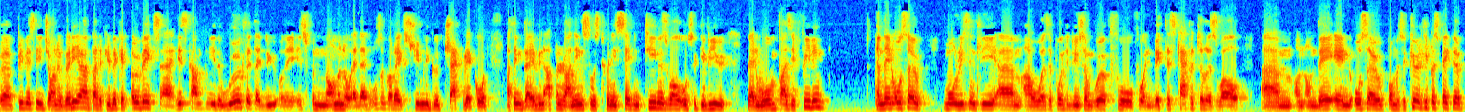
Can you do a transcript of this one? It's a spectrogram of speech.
uh, previously, John Ovadia, but if you look at Ovex, uh, his company, the work that they do there is phenomenal. And they've also got an extremely good track record. I think they've been up and running since 2017 as well, also give you that warm, fuzzy feeling. And then also more recently, um, I was appointed to do some work for, for Invictus Capital as well. Um, on, on their end, also from a security perspective,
